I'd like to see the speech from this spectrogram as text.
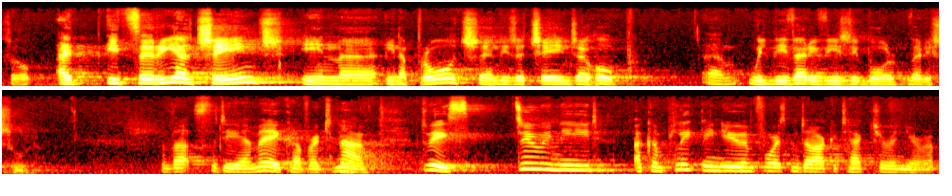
So I, it's a real change in, uh, in approach, and is a change I hope um, will be very visible very soon. Well, that's the DMA covered. Now, Dries, do we need a completely new enforcement architecture in Europe?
